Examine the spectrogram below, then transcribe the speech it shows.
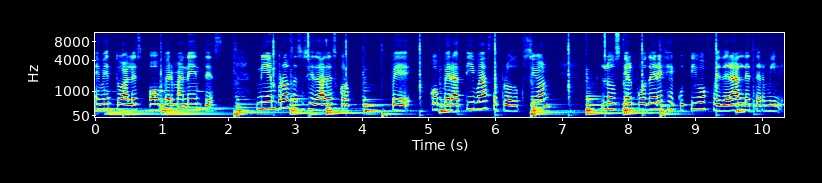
eventuales o permanentes, miembros de sociedades corporativas cooperativas de producción, los que el Poder Ejecutivo Federal determine.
